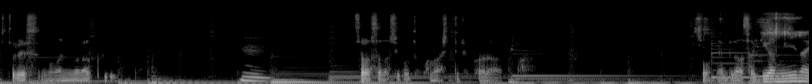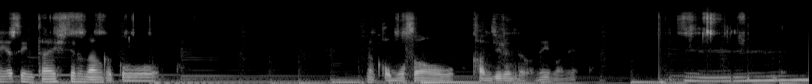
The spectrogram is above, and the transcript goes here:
ストレスも何もなく、うん。うんさらさら仕事こなしてるから、そうね、だから先が見えないやつに対してのなんかこう、なんか重さを感じるんだろうね、今ね。うーん。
